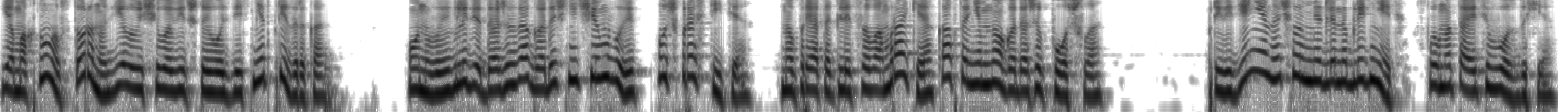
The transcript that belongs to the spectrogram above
Я махнула в сторону делающего вид, что его здесь нет призрака. Он выглядит даже загадочнее, чем вы. Уж простите, но прятать лицо во мраке как-то немного даже пошло. Привидение начало медленно бледнеть, словно таять в воздухе.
